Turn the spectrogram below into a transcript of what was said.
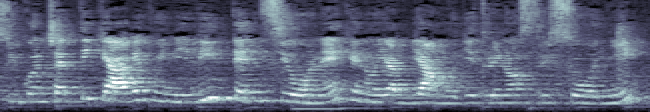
sui concetti chiave, quindi l'intenzione che noi abbiamo dietro i nostri sogni,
